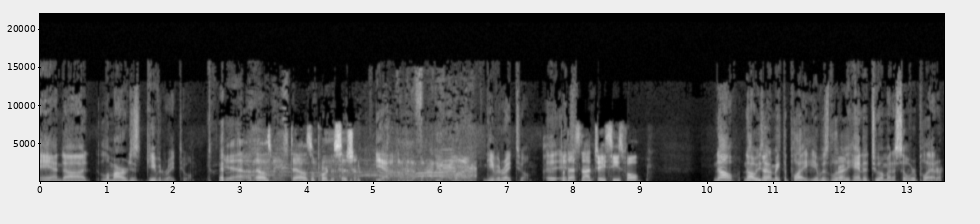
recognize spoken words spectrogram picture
and uh, Lamar just gave it right to him. yeah, that was that was a poor decision. Yeah, Under the five-yard line. gave it right to him. It- But that's not JC's fault. No, no, he's No. got to make the play. It was literally Right. handed to him on a silver platter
